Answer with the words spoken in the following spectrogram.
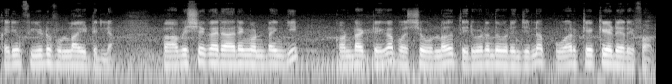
കാര്യം ഫീഡ് ഫുള്ളായിട്ടില്ല അപ്പോൾ ആവശ്യക്കാരും ഉണ്ടെങ്കിൽ കോൺടാക്ട് ചെയ്യുക. പശു ഉള്ളത് തിരുവനന്തപുരം ജില്ല Poovar K K dairy farm.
